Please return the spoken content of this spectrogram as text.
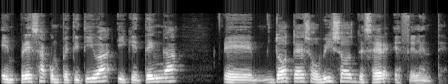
empresa competitiva y que tenga eh, dotes o visos de ser excelente.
